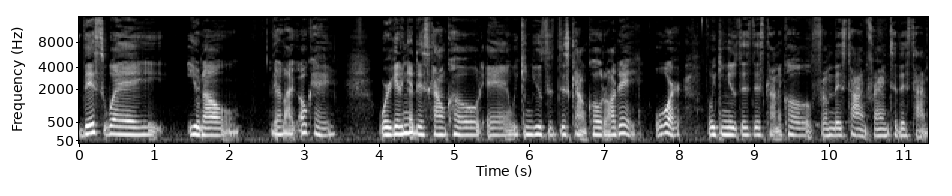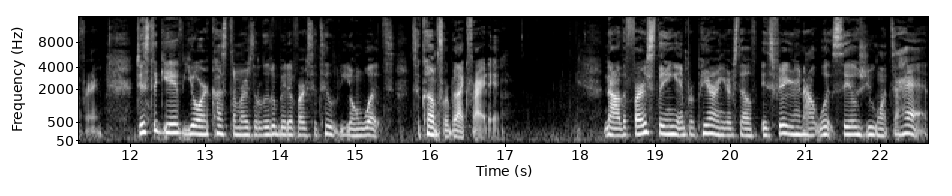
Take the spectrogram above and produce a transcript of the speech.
This way, you know, they're like, okay, we're getting a discount code and we can use this discount code all day. Or we can use this discount code from this time frame to this time frame. Just to give your customers a little bit of versatility on what's to come for Black Friday. Now, the first thing in preparing yourself is figuring out what sales you want to have.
